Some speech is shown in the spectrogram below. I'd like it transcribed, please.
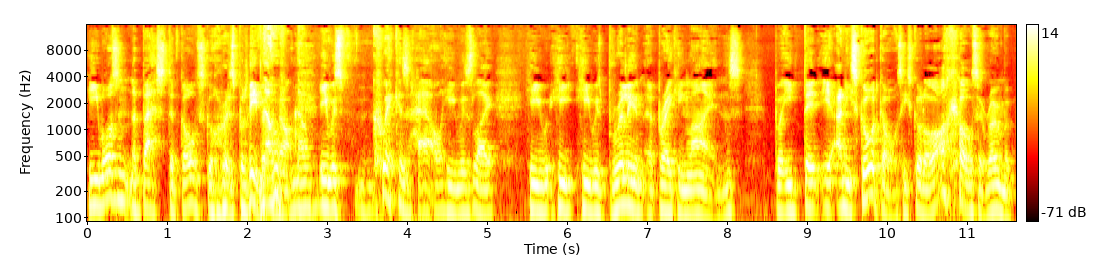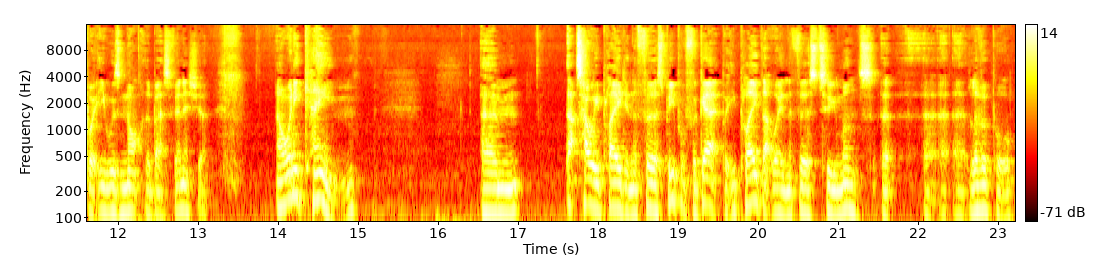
he wasn't the best of goal scorers, believe it No, or not. no. He was quick as hell. He was like he he he was brilliant at breaking lines, but he did and he scored goals. He scored a lot of goals at Roma, but he was not the best finisher. Now when he came, um, that's how he played in the first. People forget, but he played that way in the first two months at, at, at Liverpool.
